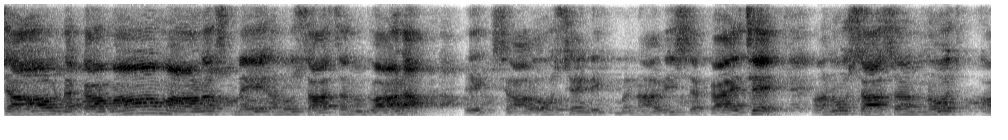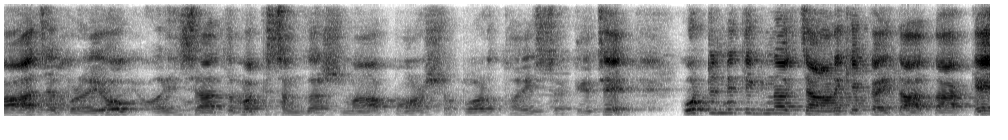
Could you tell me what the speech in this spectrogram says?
સાવ નકામા માણસને અનુશાસન દ્વારા એક સારો સૈનિક બનાવી શકાય છે. અનુશાસનનો જ આ જ પ્રયોગ અહિંસાત્મક સંઘર્ષમાં પણ સફળ થઈ શકે છે. કૂટનીતિજ્ઞ ચાણક્ય કહેતા હતા કે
